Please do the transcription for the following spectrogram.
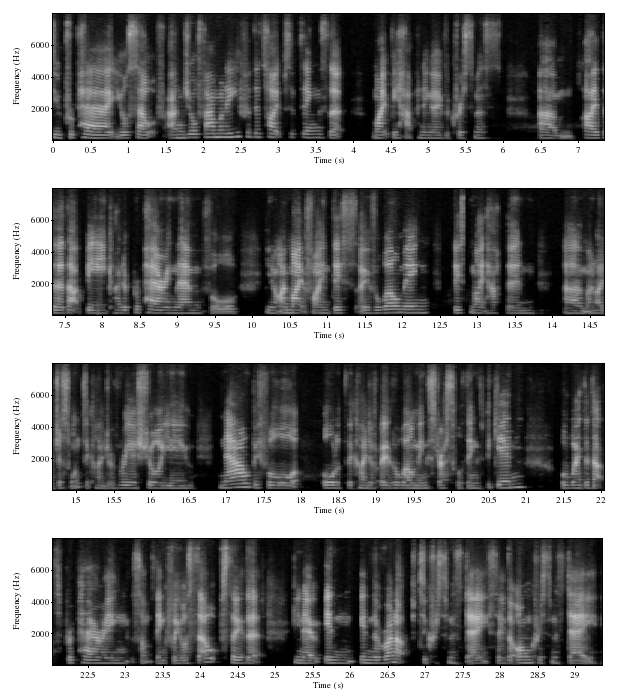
to prepare yourself and your family for the types of things that might be happening over Christmas. Um, either that be kind of preparing them for, you know, I might find this overwhelming, this might happen, um, and I just want to kind of reassure you now before all of the kind of overwhelming, stressful things begin, or whether that's preparing something for yourself so that you know in in the run up to christmas day so that on christmas day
